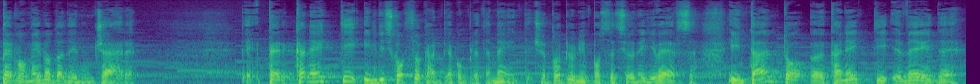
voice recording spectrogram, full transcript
perlomeno da denunciare. Per Canetti il discorso cambia completamente, c'è proprio un'impostazione diversa. Intanto eh, Canetti vede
